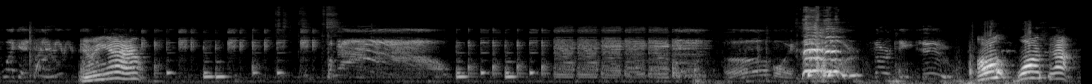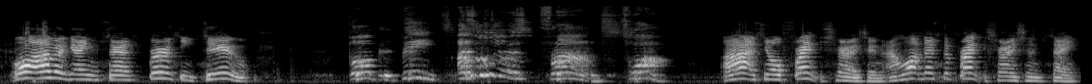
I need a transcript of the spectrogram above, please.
Flick it. Here we go. Oh boy. Score, 32. Oh, what's that? What other game says 32? Bop it beats. I thought it was France. Trois. Ah, it's your French version. And what does the French version say?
